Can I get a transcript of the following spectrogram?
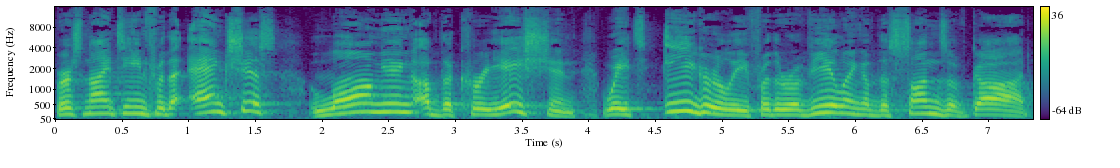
Verse 19, for the anxious longing of the creation waits eagerly for the revealing of the sons of God.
